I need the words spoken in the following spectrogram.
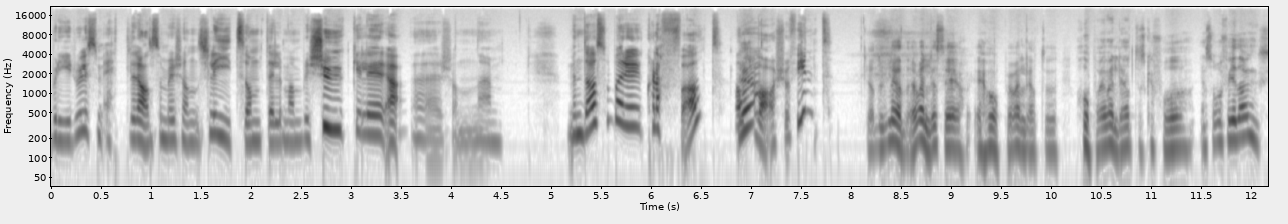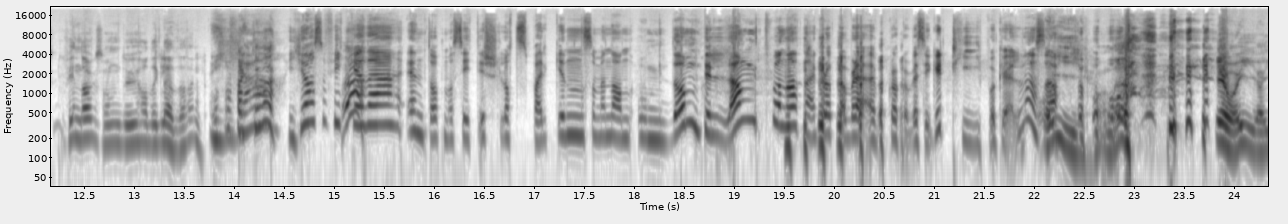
blir det jo liksom et eller annet som blir sånn slitsomt, eller man blir sjuk, eller ja, sånn eh. Men da så bare klaffa alt. Alt Ja. var så fint. Ja, du gleder deg veldig, så jeg, jeg håper veldig at du håper veldig at du skal få en så fin dag, fin dag som du hadde gledet deg til. Og så fikk du det! ja, så fikk jeg det. Endte opp med å sitte i Slottsparken som en annen ungdom til langt på natt. Nei, klokka ble, klokka ble sikkert ti på kvelden, altså. Oi, det, oi, oi,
